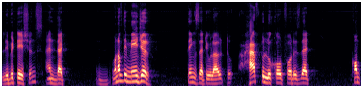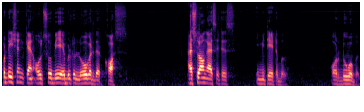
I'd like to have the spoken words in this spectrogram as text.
limitations and that one of the major things that you will have to, have to look out for is that competition can also be able to lower their costs as long as it is imitatable or doable.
